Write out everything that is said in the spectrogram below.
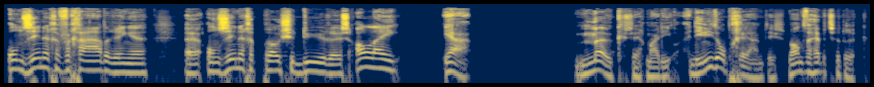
onzinnige vergaderingen, onzinnige procedures, allerlei ja, meuk, zeg maar, die, die niet opgeruimd is. Want we hebben het zo druk.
